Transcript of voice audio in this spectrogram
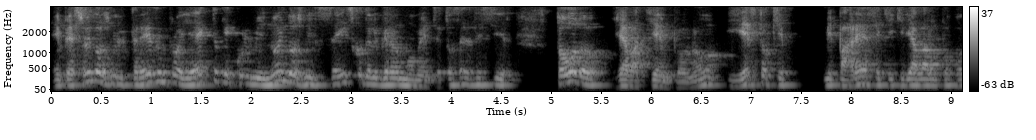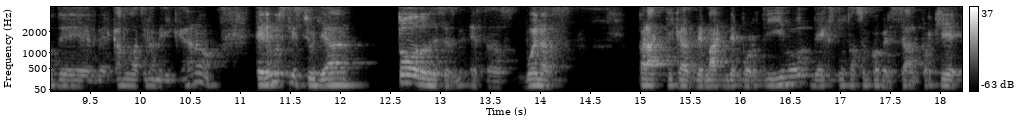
empezó en 2003 un proyecto que culminó en 2006 con el gran momento. Entonces, es decir, todo lleva tiempo, ¿no? Y esto que me parece que quería hablar un poco del mercado latinoamericano, tenemos que estudiar todas estas buenas prácticas de marketing deportivo, de explotación comercial, porque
